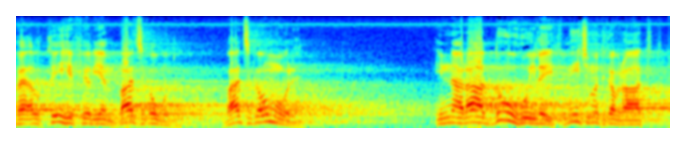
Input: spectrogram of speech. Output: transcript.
fa alqihi fil jem, baci ga u vodu, baci ga u more, inna raduhu duhu ilajh, mi ćemo ti ga vratiti.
